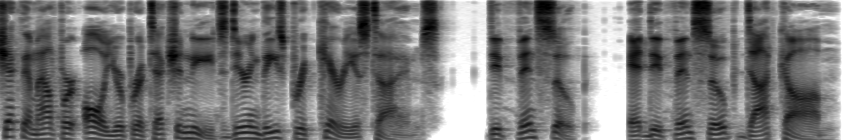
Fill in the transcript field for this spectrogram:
Check them out for all your protection needs during these precarious times. Defense Soap at defensesoap.com.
